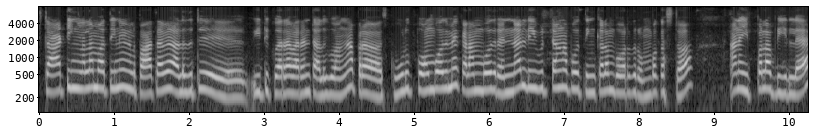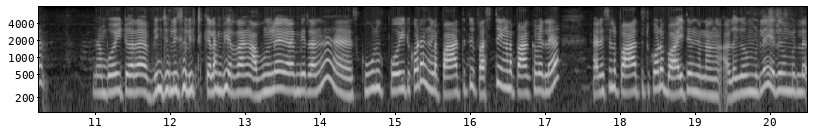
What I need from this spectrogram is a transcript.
ஸ்டார்டிங்லலாம் பார்த்திங்கன்னா எங்களை பார்த்தாவே அழுதுட்டு வீட்டுக்கு வர வரேன்ட்டு அழுகுவாங்க. அப்புறம் ஸ்கூலுக்கு போகும்போதுமே கிளம்பும்போது ரெண்டு நாள் லீவ் விட்டாங்கன்னா போது திங்கக்கிழமை போகிறது ரொம்ப கஷ்டம். ஆனால் இப்போல்லாம் அப்படி இல்லை. நான் போயிட்டு வரேன் அப்படின்னு சொல்லி சொல்லிட்டு கிளம்பிடுறாங்க. அவங்களே கிளம்பிடுறாங்க. ஸ்கூலுக்கு போயிட்டு கூட எங்களை பார்த்துட்டு ஃபஸ்ட்டு எங்களை பார்க்கவே இல்லை. கடைசியில் பார்த்துட்டு கூட பாய் தான் சொன்னாங்க. அழுகவும் இல்லை எதுவும் இல்லை.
